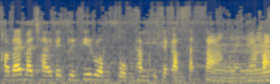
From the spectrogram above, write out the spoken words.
เขาได้มาใช้เป็นพื้นที่รวมกลุ่มทำกิจกรรมต่างๆอะไรเงี้ยค่ะ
